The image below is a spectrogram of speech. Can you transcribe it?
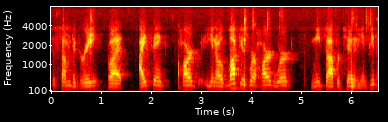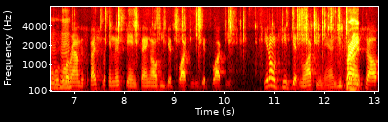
to some degree, but I think hard. You know, luck is where hard work meets opportunity. And people mm-hmm. will go mm-hmm. around, especially in this game, saying, "Oh, he gets lucky. He gets lucky." You don't keep getting lucky, man. You put right. yourself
